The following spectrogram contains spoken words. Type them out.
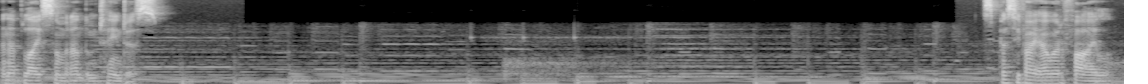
and apply some random changes. Specify our file.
